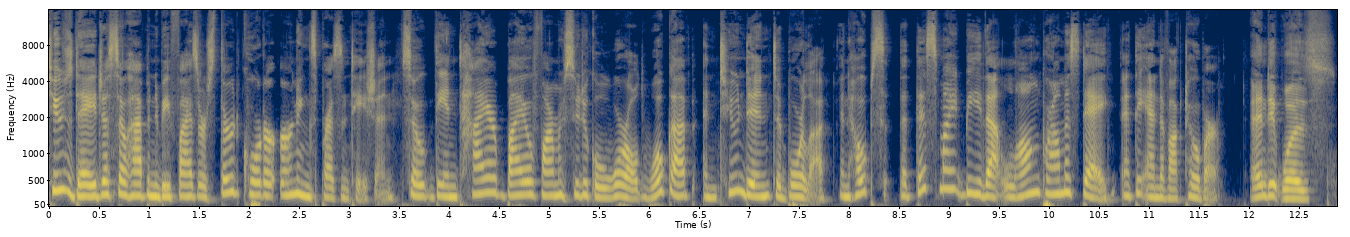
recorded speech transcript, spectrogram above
Tuesday just so happened to be Pfizer's third quarter earnings presentation, so the entire biopharmaceutical world woke up and tuned in to Bourla in hopes that this might be that long promised day at the end of October. And it was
